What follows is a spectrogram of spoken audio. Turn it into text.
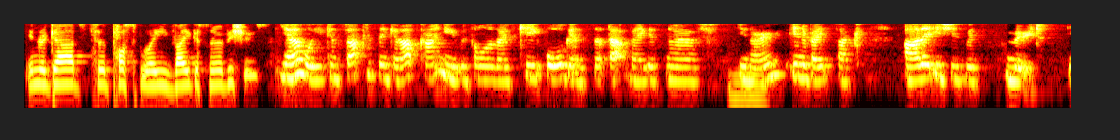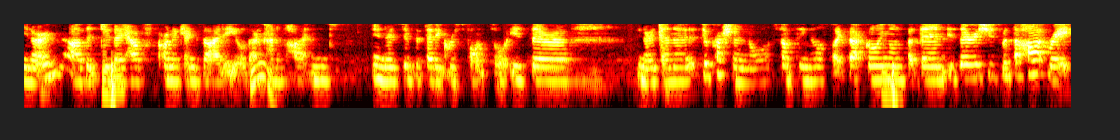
in regards to possibly vagus nerve issues yeah well you can start to sync it up can't you with all of those key organs that that vagus nerve you know mm. innervates like are there issues with mood you know are that do mm-hmm. they have chronic anxiety or that mm. kind of heightened you know sympathetic response or is there a you know then a depression or something else like that going on? But then is there issues with the heart rate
